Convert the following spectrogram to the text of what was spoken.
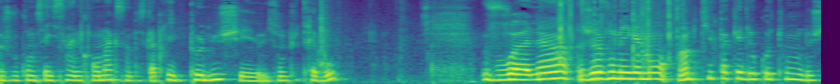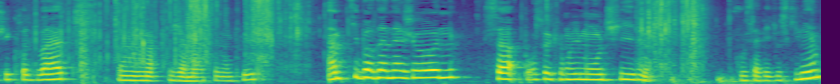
Je vous conseille ça un grand max, hein, parce qu'après, ils peluchent et euh, ils sont plus très beaux. Voilà, je vous mets également un petit paquet de coton de chez Crotvat. On n'en a jamais assez non plus. Un petit bandana jaune. Ça, pour ceux qui ont vu mon jean, vous savez tout ce qui vient.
